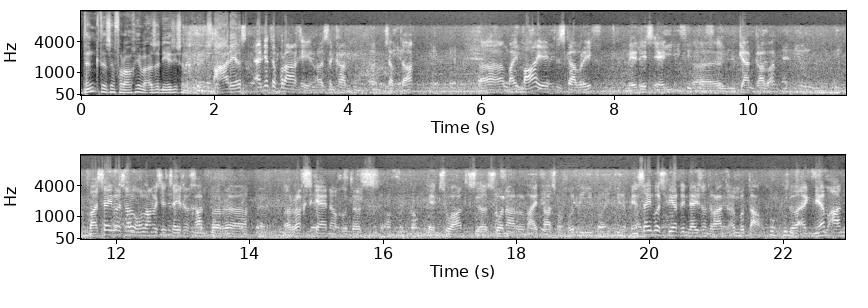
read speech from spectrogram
dink dit is een vraag hier, maar as het nie is, sal ek het. Marius, ek het een vraag hier, as ek kan, uh, Chapta. Uh, my ma het Discovery, medies en uh, Gap cover. Maar sy was al onlangs het sy gegaan vir uh, rugscan en goed as en so aan, so naar een uitlaas van goed. En sy was 14.000 rand inbetaal. So ek neem aan,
